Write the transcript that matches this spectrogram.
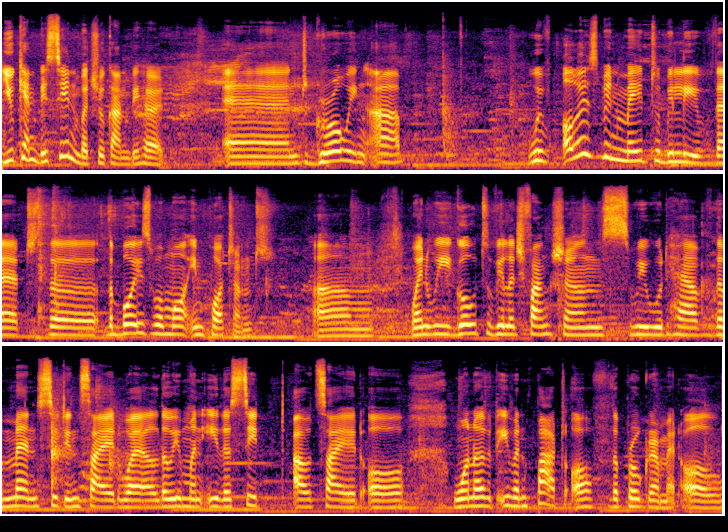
you can be seen, but you can't be heard and growing up we've always been made to believe that the the boys were more important um, when we go to village functions we would have the men sit inside while the women either sit outside or were not even part of the program at all.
